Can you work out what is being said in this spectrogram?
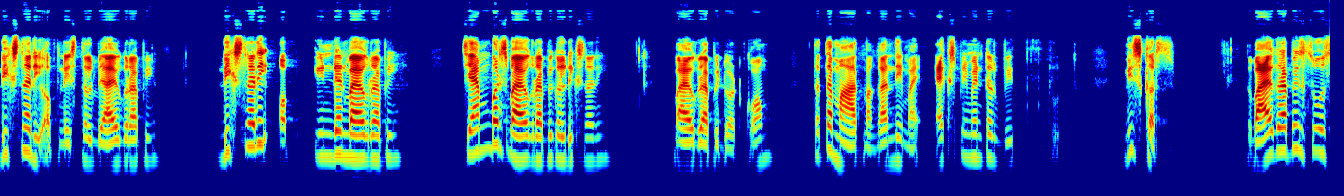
dictionary of national biography dictionary of Indian biography Chambers biographical dictionary biography dot com તથા Mahatma Gandhi my experimental with truth નિષ્કર્ષ. તો બાયોગ્રાફિકલ સોર્સ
